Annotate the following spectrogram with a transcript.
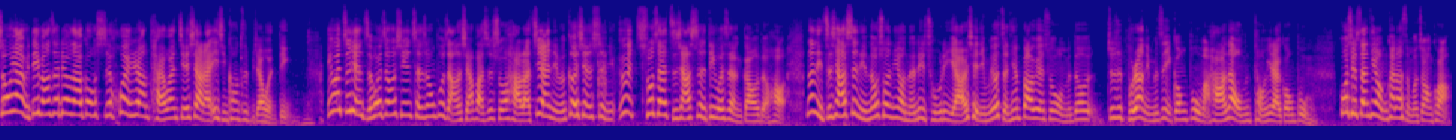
中央与地方这六大共识会让台湾接下来疫情控制比较稳定，因为之前指挥中心陈时中部长的想法是说，好了，既然你们各县市，你因为说实在直辖市的地位是很高的哈，那你直辖市你都说你有能力处理啊，而且你们又整天抱怨说我们都就是不让你们自己公布嘛，好，那我们统一来公布。过去三天我们看到什么状况？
